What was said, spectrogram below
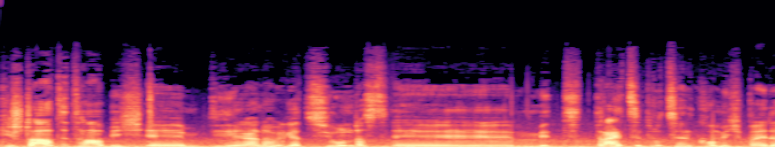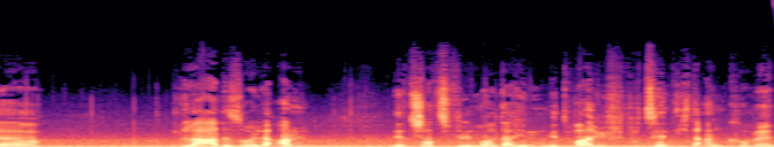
gestartet habe ich ähm, die Navigation, dass äh, mit 13% komme ich bei der Ladesäule an. Jetzt Schatz, film mal dahin, mit wie viel Prozent ich da ankomme.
